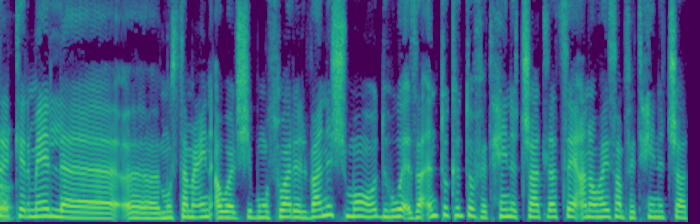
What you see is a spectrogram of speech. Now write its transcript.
كرمال آه، آه، مستمعين أول شيء bonsoir ال vanish mode هو إذا أنتم كنتوا فاتحين chat let's say أنا وهيثم فاتحين تشات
